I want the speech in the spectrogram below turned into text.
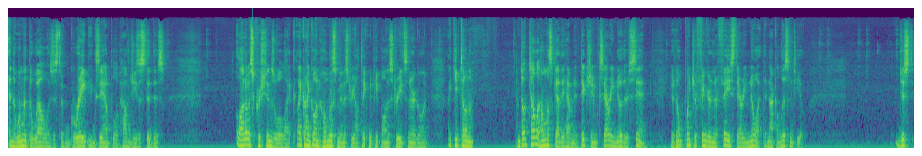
And the woman at the well was just a great example of how Jesus did this. A lot of us Christians will like, like when I go on homeless ministry, I'll take new people on the streets and they're going, I keep telling them, don't tell the homeless guy they have an addiction because they already know their sin. You know, don't point your finger in their face. They already know it. They're not going to listen to you. Just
